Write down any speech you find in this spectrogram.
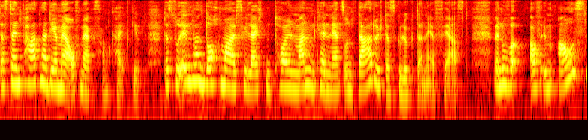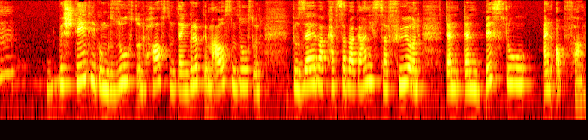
dass dein Partner dir mehr Aufmerksamkeit gibt, dass du irgendwann doch mal vielleicht einen tollen Mann kennenlernst und dadurch das Glück dann erfährst. Wenn du auf im Außen Bestätigung suchst und hoffst und dein Glück im Außen suchst und du selber kannst aber gar nichts dafür und dann, dann bist du ein Opfer.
